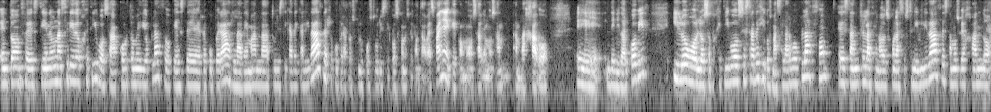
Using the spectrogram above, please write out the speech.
Entonces, tiene una serie de objetivos a corto o medio plazo, que es de recuperar la demanda turística de calidad, de recuperar los flujos turísticos con los que contaba España y que, como sabemos, han, bajado eh, debido al COVID. Y luego los objetivos estratégicos más a largo plazo están relacionados con la sostenibilidad. Estamos viajando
